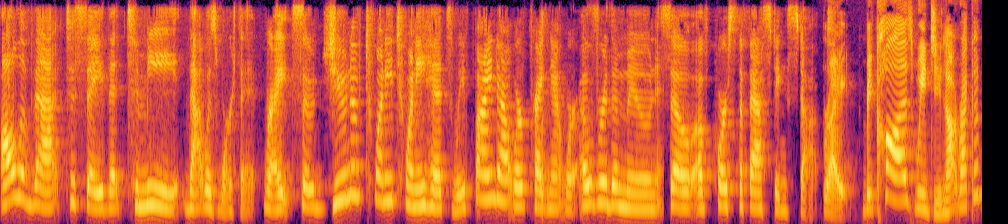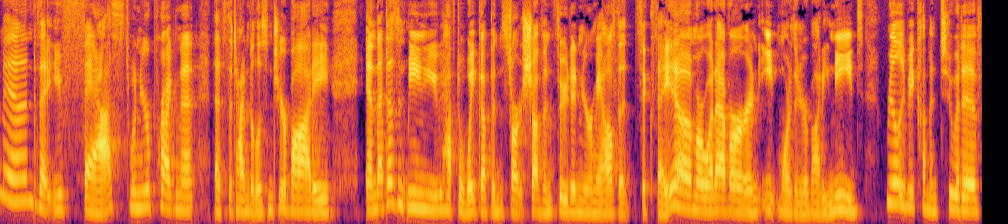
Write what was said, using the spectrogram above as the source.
all of that to say that to me, that was worth it, right? So June of 2020 hits, we find out we're pregnant, we're over the moon. So, of course, the fasting stopped. Right. Because we do not recommend that you fast when you're pregnant. That's the time to listen to your body. And that doesn't mean you have to wake up and start shoving food in your mouth at 6 a.m. or whatever and eat more than your body needs. Really become intuitive,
